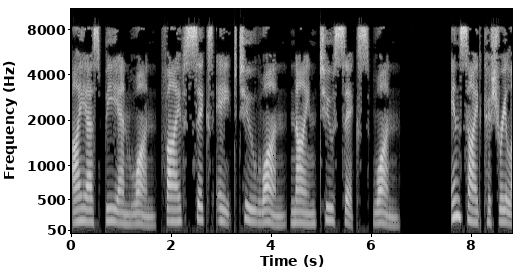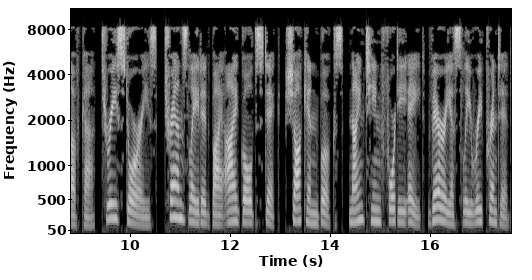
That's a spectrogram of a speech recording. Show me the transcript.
ISBN 1-56821-926-1. Inside Kashrilovka, Three Stories, translated by I. Goldstick, Schocken Books, 1948 variously reprinted.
